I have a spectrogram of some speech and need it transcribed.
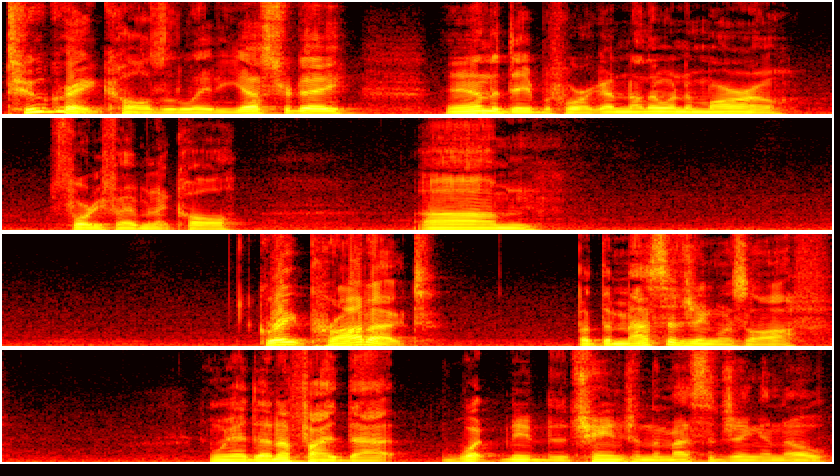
two great calls with a lady yesterday and the day before. I got another one tomorrow, 45 minute call. Um, great product, but the messaging was off. And we identified that what needed to change in the messaging and oh,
